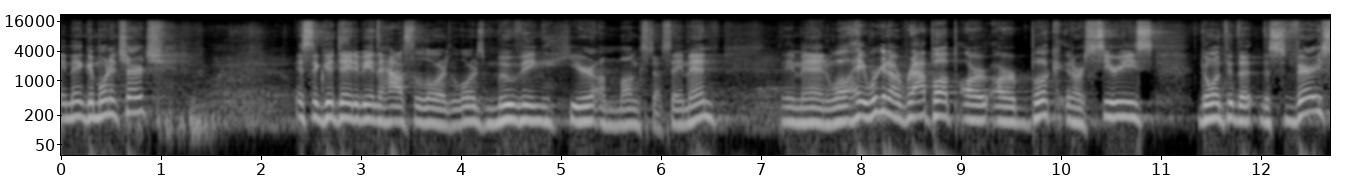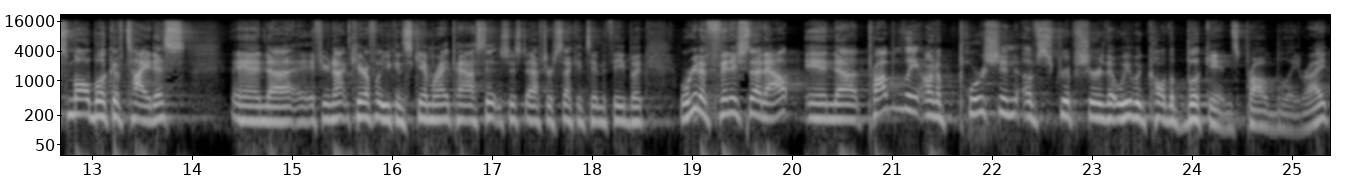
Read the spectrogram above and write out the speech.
Amen. Good morning, church. It's a good day to be in the house of the Lord. The Lord's moving here amongst us. Amen. Amen. Well, hey, we're going to wrap up our, our book and our series going through the, this very small book of Titus. And uh, if you're not careful, you can skim right past it. It's just after Second Timothy. But we're going to finish that out and uh, probably on a portion of scripture that we would call the bookends, probably, right?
